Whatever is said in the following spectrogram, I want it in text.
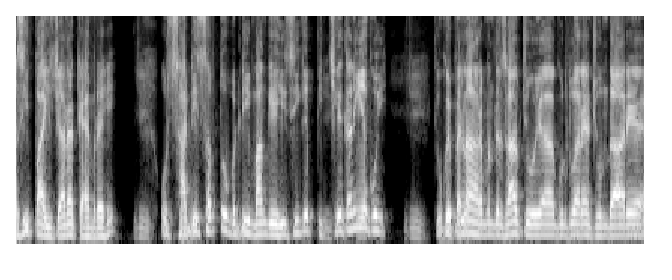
ਅਸੀਂ ਭਾਈਚਾਰਾ ਕਾਇਮ ਰਹੇ। ਜੀ। ਔਰ ਸਾਡੀ ਸਭ ਤੋਂ ਵੱਡੀ ਮੰਗ ਇਹੀ ਸੀ ਕਿ ਪਿੱਛੇ ਤਾਂ ਨਹੀਂ ਹੈ ਕੋਈ। ਜੀ। ਕਿਉਂਕਿ ਪਹਿਲਾਂ ਹਰਮੰਦਰ ਸਾਹਿਬ ਚ ਹੋਇਆ ਗੁਰਦੁਆਰਿਆਂ ਚ ਹੁੰਦਾ ਆ ਰਿਹਾ।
